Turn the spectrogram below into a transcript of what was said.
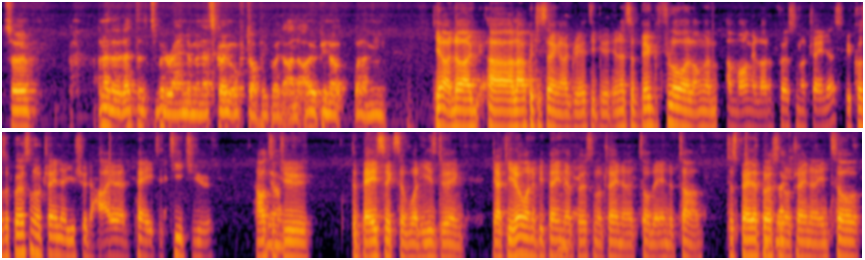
so i know that, that that's a bit random and that's going off topic but i, I hope you know what i mean Yeah, no, I, uh, I like what you're saying. I agree with you, dude. And it's a big flaw along um, among a lot of personal trainers because a personal trainer you should hire and pay to teach you how to Yeah. do the basics of what he's doing. Like you don't want to be paying that personal trainer till the end of time. Just pay the personal Exactly. trainer until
